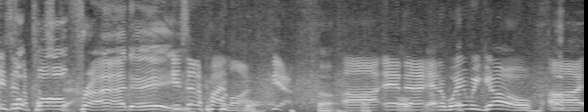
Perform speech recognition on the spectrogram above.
is that a Football touchdown? Friday. Is that a pylon? Yeah. Uh, and, uh, and away we go. Uh,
